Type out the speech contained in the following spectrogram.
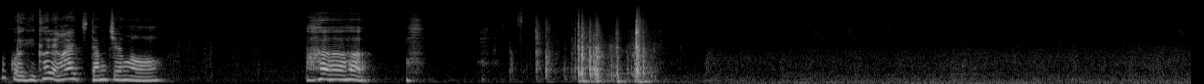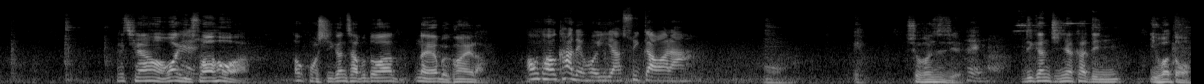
我过去可能要一点钟哦。好好好。迄车吼，我已经刷好啊，啊，我看时间差不多啊，那也未看迄人。我头敲电话伊啊，睡觉啊啦。哦，诶，秀芬师姐，嘿，你敢真正确定有法度？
